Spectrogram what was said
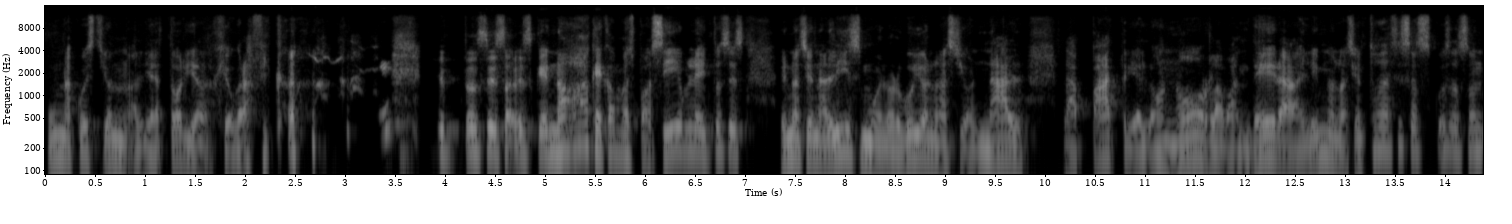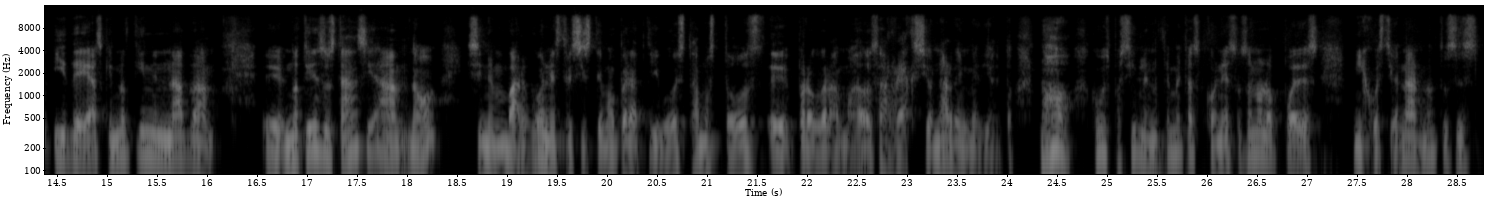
una cuestión aleatoria geográfica. Entonces, ¿sabes qué? No, que cómo es posible. Entonces, el nacionalismo, el orgullo nacional, la patria, el honor, la bandera, el himno nacional, todas esas cosas son ideas que no tienen nada, eh, no tienen sustancia, ¿no? Sin embargo, en este sistema operativo estamos todos eh, programados a reaccionar de inmediato. No, ¿cómo es posible? No te metas con eso, eso no lo puedes ni cuestionar, ¿no? Entonces,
